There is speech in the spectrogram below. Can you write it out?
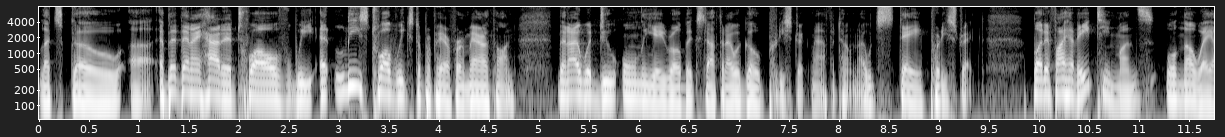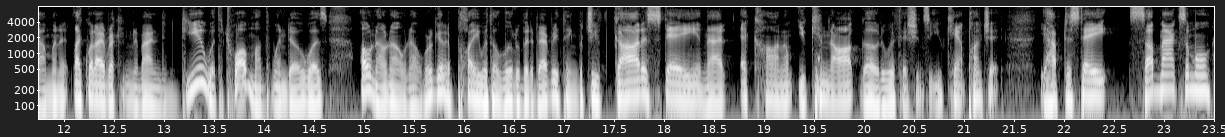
let's go. Uh, but then I had a 12 week, at least 12 weeks to prepare for a marathon. Then I would do only aerobic stuff and I would go pretty strict maffetone. I would stay pretty strict. But if I have 18 months, well, no way I'm going to, like what I recommended to you with a 12 month window was, oh, no, no, no, we're going to play with a little bit of everything, but you've got to stay in that economy. You cannot go to efficiency. You can't punch it. You have to stay submaximal.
